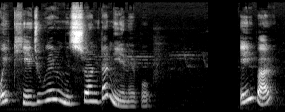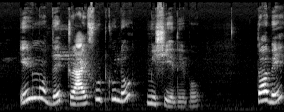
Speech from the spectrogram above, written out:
ওই খেজুরের মিশ্রণটা নিয়ে নেব। এইবার এর মধ্যে ড্রাই ফ্রুটগুলো মিশিয়ে দেব। তবে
